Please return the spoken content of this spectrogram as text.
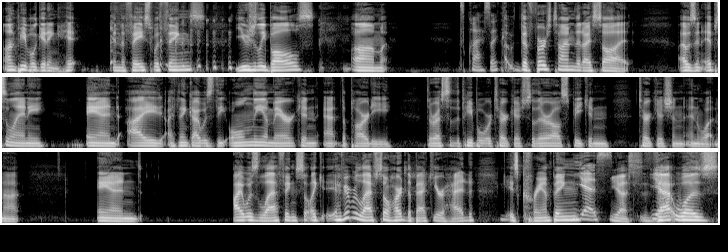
on people getting hit in the face with things, usually balls. Um, It's classic. the first time that I saw it, I was in Ypsilanti, and I I think I was the only American at the party. The rest of the people were Turkish, so they're all speaking Turkish and, and whatnot. And I was laughing so like have you ever laughed so hard the back of your head is cramping? Yes. yes. Yeah. That was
